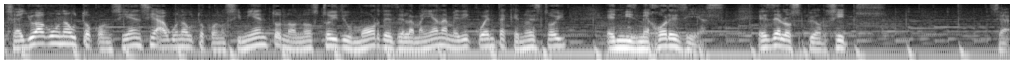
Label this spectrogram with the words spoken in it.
O sea, yo hago una autoconciencia, hago un autoconocimiento, no, no estoy de humor. Desde la mañana me di cuenta que no estoy en mis mejores días. Es de los peorcitos. O sea,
